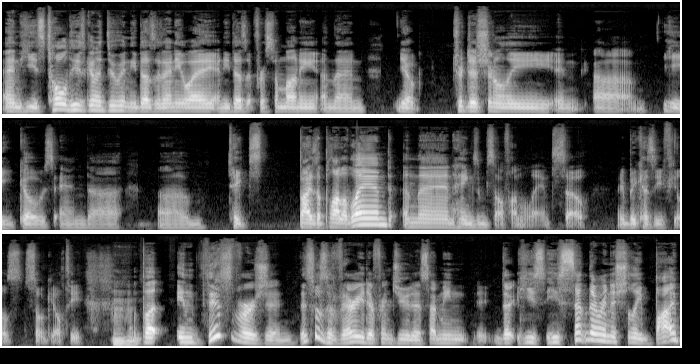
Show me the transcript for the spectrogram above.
and he's told he's going to do it, and he does it anyway, and he does it for some money, and then you know traditionally and um, he goes and uh, um, takes buys a plot of land and then hangs himself on the land so because he feels so guilty. Mhm. but in this version this was a very different judas. I mean there, he's he's sent there initially by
